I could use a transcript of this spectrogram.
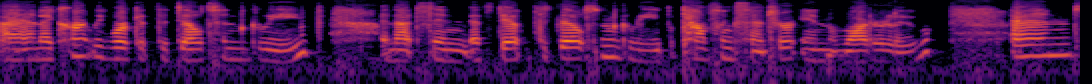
And I currently work at the Delton Glebe, and that's in that's Del- the Delton Glebe Counseling Center in Waterloo. And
